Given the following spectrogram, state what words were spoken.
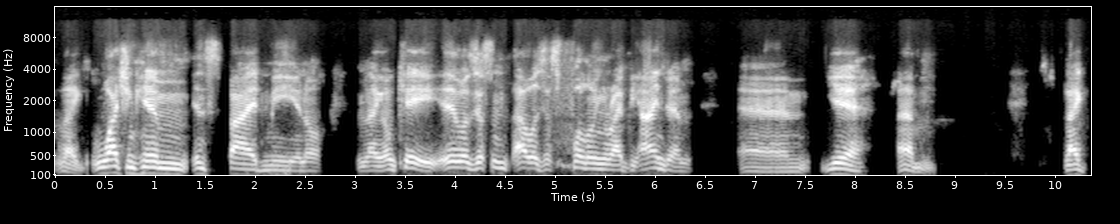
like watching him inspired me you know like, okay, it was just I was just following right behind him, and yeah, um, like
